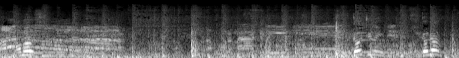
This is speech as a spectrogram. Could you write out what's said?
Almost. Go, Julian. Go, go.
